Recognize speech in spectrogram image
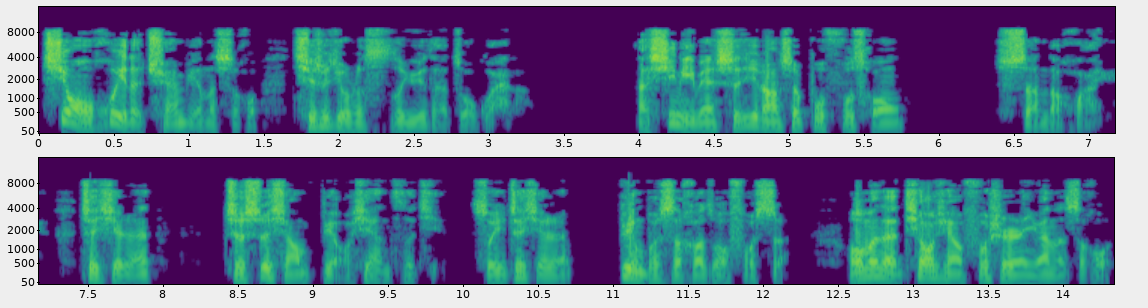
教会的权柄的时候，其实就是私欲在作怪了。那心里边实际上是不服从神的话语。这些人只是想表现自己，所以这些人并不适合做服侍。我们在挑选服侍人员的时候，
